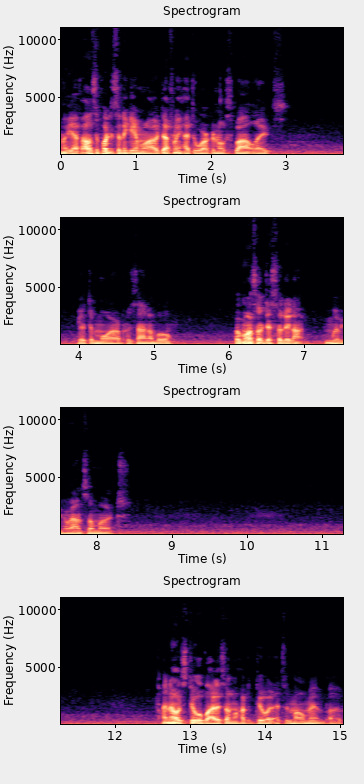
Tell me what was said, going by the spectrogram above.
Oh yeah, if I was to put this in a game, where I would definitely have to work on those spotlights. Get them more presentable. But more so just so they're not moving around so much. I know it's doable, I just don't know how to do it at the moment, but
